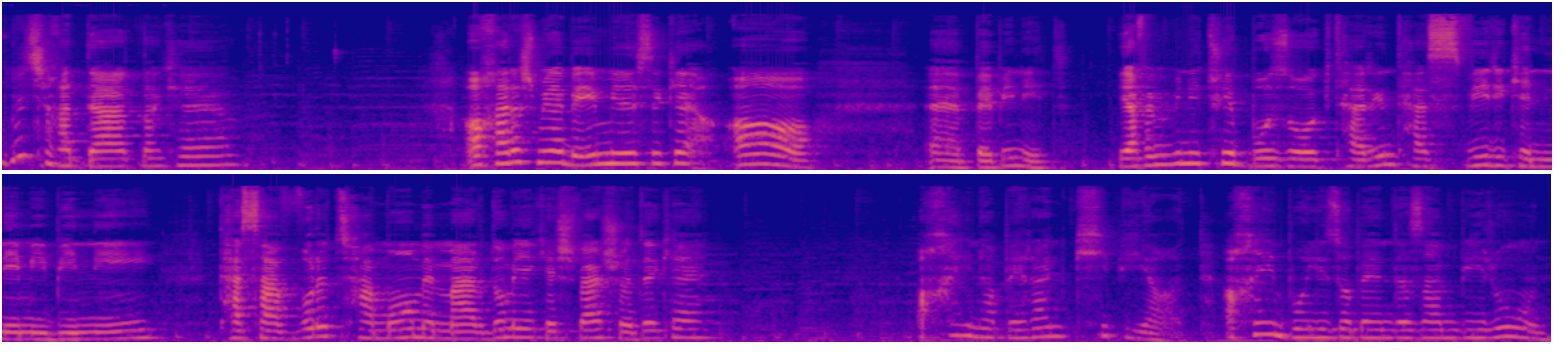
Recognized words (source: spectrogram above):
می چقدر دردناکه. آخرش میای به این می‌رسه که آه ببینید. یه دفعه می‌بینید توی بزرگترین تصویری که نمی‌بینی تصور تمام مردم یک کشور شده که آخه اینا برن کی بیاد؟ آخه این بولیزو بندازم بیرون.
